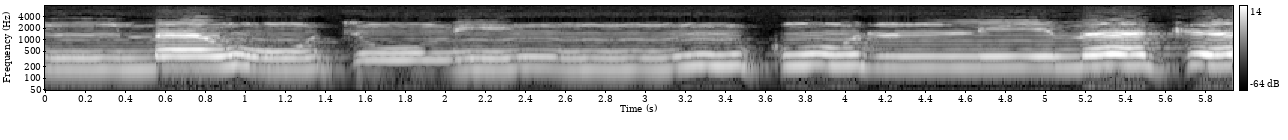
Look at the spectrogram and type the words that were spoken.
الْمَوْتُ مِن كُلِّ مَكَانٍ.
